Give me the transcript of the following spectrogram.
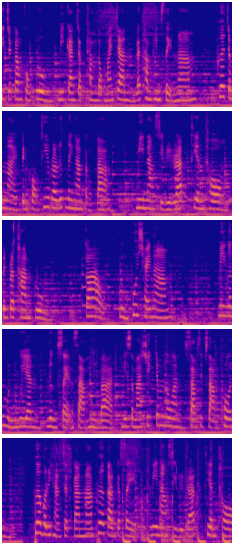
กิจกรรมของกลุ่มมีการจัดทำดอกไม้จันทร์และทำพิมพ์เสนน้ำ เพื่อจำหน่ายเป็นของที่ระลึกในงานต่างๆ มีนางสิริรัตน์เทียนทองเป็นประธานกลุ่ม 9. กลุ่มผู้ใช้น้ำ มีเงินหมุนเวียน 130,000 บาท มีสมาชิกจำนวน 33 คน พื่อบริหารจัดการน้ำเพื่อการเกษตร มีนางสิริรัตน์เทียนทอง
